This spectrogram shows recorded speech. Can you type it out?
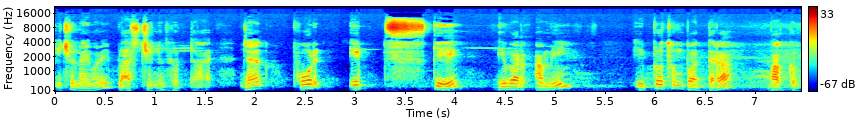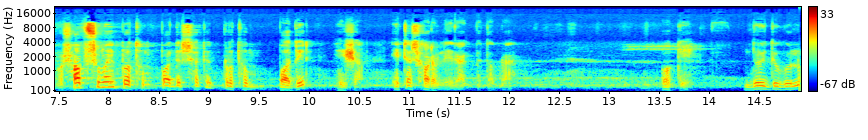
কিছু নাই মানে প্লাস চিহ্ন ধরতে হয়। যাই হোক ফোর এক্সকে এবার আমি এই প্রথম পদ দ্বারা ভাগ করব। সবসময় প্রথম পদের সাথে প্রথম পদের হিসাব। এটা স্মরণে রাখবে তোমরা। ওকে, দুই দুগুণ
